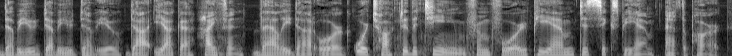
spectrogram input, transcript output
www.yucca-valley.org or talk to the team from 4 p.m p.m. to 6 p.m. at the park.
